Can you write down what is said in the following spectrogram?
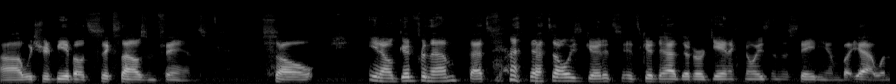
uh, which would be about 6,000 fans. So, you know, good for them. That's that's always good. It's it's good to have that organic noise in the stadium. But yeah, when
